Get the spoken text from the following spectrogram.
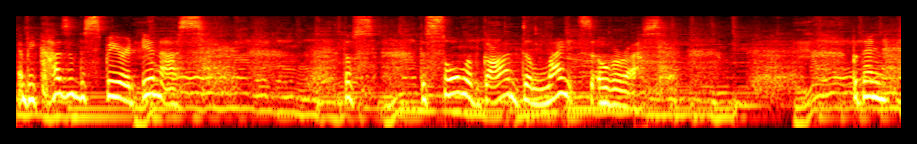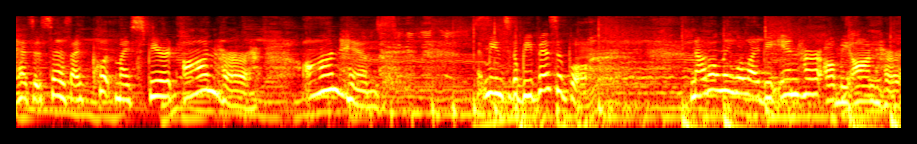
And because of the Spirit in us, the, the soul of God delights over us. But then, as it says, I put my Spirit on her, on him. That means it'll be visible. Not only will I be in her, I'll be on her.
